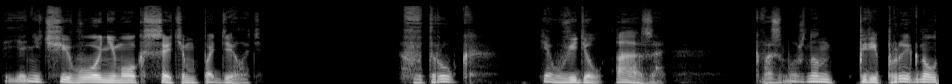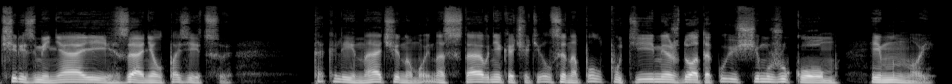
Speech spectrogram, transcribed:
и я ничего не мог с этим поделать. Вдруг я увидел Аза — Возможно, он перепрыгнул через меня и занял позицию. Так или иначе, но мой наставник очутился на полпути между атакующим жуком и мной.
